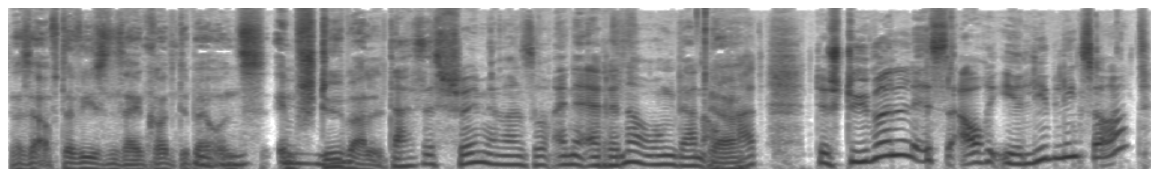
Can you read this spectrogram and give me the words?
dass er auf der Wiesen sein konnte bei uns im Stüberl. Das ist schön, wenn man so eine Erinnerung dann auch Ja. hat. Der Stüberl ist auch Ihr Lieblingsort?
